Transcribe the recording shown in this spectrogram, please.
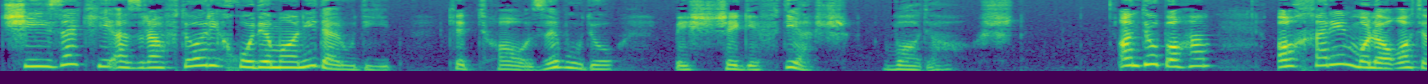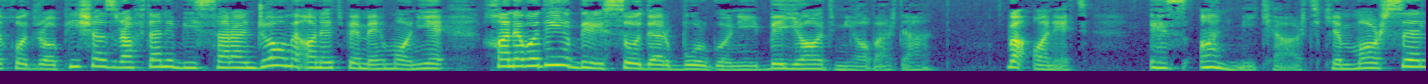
چیزکی از رفتاری خودمانی در او دید که تازه بود و به شگفتیش واداشت. آن دو با هم آخرین ملاقات خود را پیش از رفتن بی سرانجام آنت به مهمانی خانواده بریسو در برگونی به یاد می آوردند و آنت از آن می کرد که مارسل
